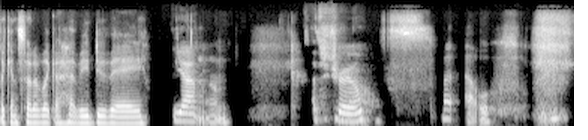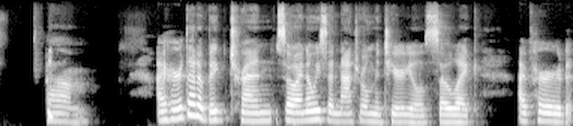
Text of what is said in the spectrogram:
like instead of like a heavy duvet. Yeah. Um, That's true. What else? um, I heard that a big trend. So I know we said natural materials. So like, I've heard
